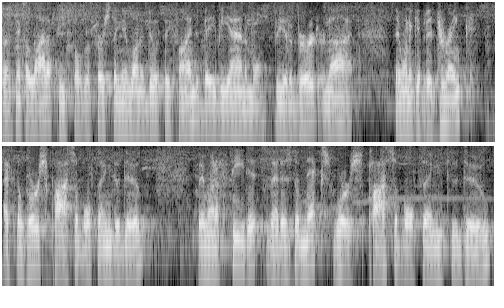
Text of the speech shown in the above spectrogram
I think a lot of people, the first thing they want to do if they find a baby animal, be it a bird or not, they want to give it a drink. That's the worst possible thing to do. They want to feed it. That is the next worst possible thing to do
